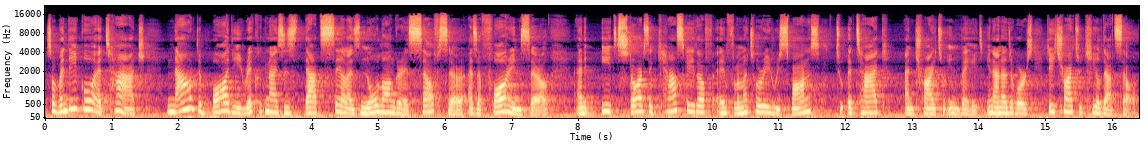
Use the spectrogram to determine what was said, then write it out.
So when they go attach, now the body recognizes that cell as no longer a self cell, as a foreign cell, and it starts a cascade of inflammatory response to attack and try to invade. In other words, they try to kill that cell.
